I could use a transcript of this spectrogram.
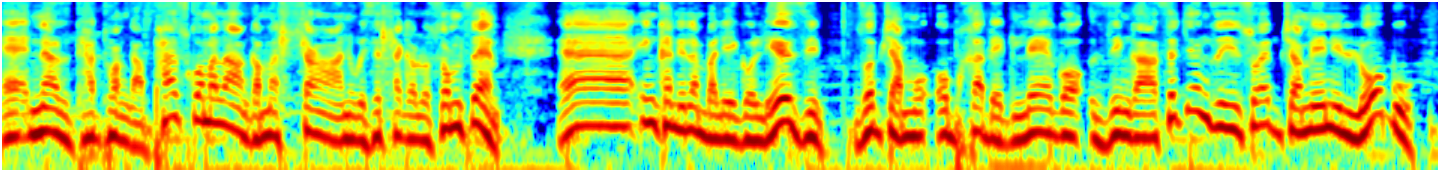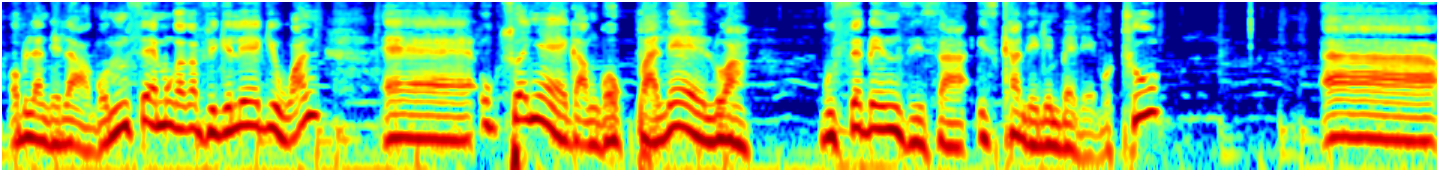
eh nazithathwa ngaphasi kwamalanga amahlanu wesehlakalo somseme eh inkhandelambaleko lezi zobujamo obuhabekileko zingasetshenziswa ebujameni lobu obulandelako. Umseme ungakavikeleki one eh ukuthwenyeka ngokubhalelwa kusebenzisa isikhandela imbeleko two uh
